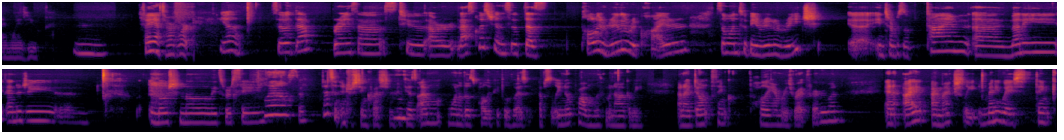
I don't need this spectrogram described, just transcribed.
same way as you. Mm. So, yeah, it's hard work. yeah. So that brings us to our last question. So does poly really require someone to be really rich uh, in terms of time, uh, money, energy, um emotional literacy? Well, So- that's an interesting question because I'm one of those poly people who has absolutely no problem with monogamy, and I don't think polyamory is right for everyone. And I, I'm actually, in many ways, think,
